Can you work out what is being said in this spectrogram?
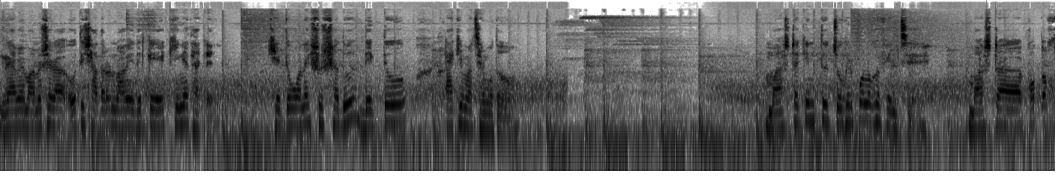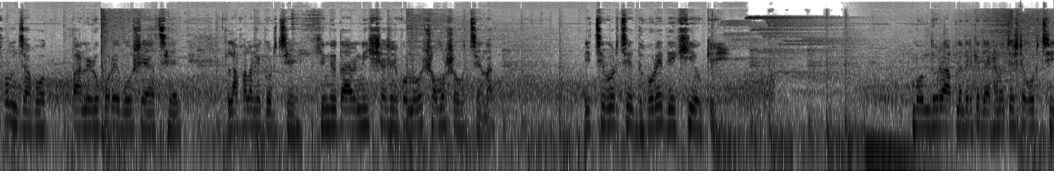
গ্রামের মানুষেরা অতি সাধারণভাবে এদেরকে কিনে থাকেন খেতেও অনেক সুস্বাদু, দেখতেও টাকি মাছের মতো। মাছটা কিন্তু চোখের পলকে ফেলছে। মাছটা কতক্ষণ যাবৎ পানির উপরে বসে আছে, লাফালাফি করছে, কিন্তু তার নিঃশ্বাসের কোনো সমস্যা হচ্ছে না। ইচ্ছে করছে ধরে দেখি ওকে। বন্ধুরা, আপনাদেরকে দেখানোর চেষ্টা করছি,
